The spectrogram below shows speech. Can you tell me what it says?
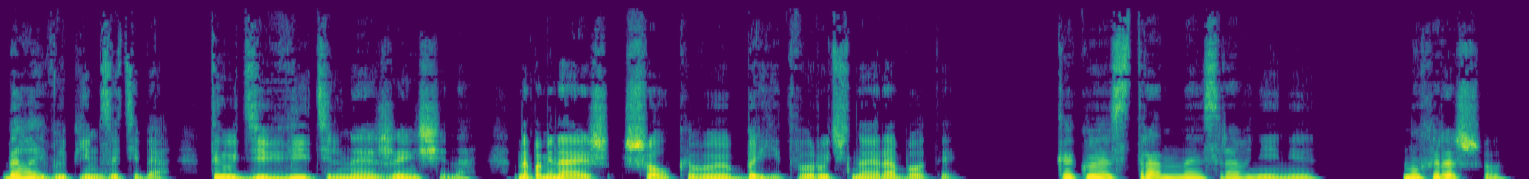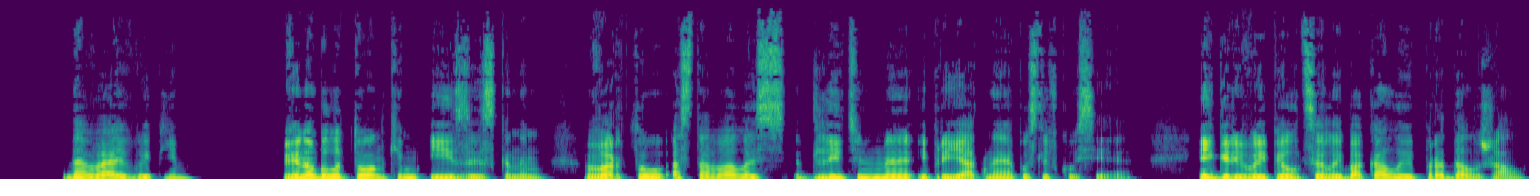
давай выпьем за тебя. Ты удивительная женщина. Напоминаешь шелковую бритву ручной работы». «Какое странное сравнение. Ну хорошо, давай выпьем». Вино было тонким и изысканным. Во рту оставалось длительное и приятное послевкусие. Игорь выпил целый бокал и продолжал.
